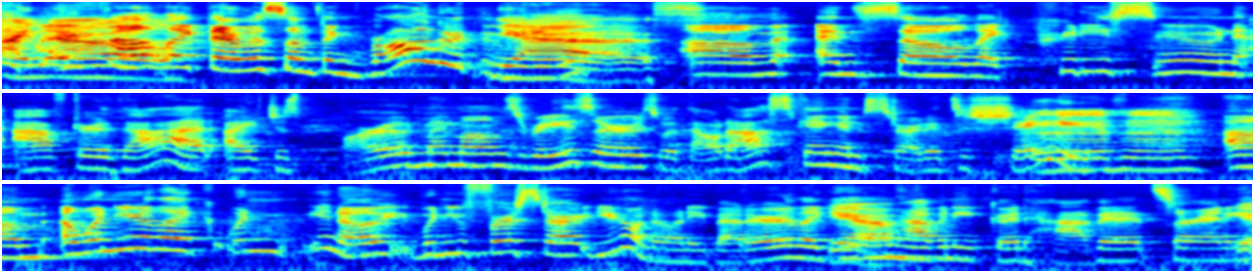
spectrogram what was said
I know. I felt like there was something wrong with me. Yes. Um, and so, like, pretty soon after that, I just borrowed my mom's razors without asking and started to shave. Mm-hmm. Um, and when you're like, when, you know, when you first start, you don't know any better. Like, Yeah. you don't have any good habits or anything.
